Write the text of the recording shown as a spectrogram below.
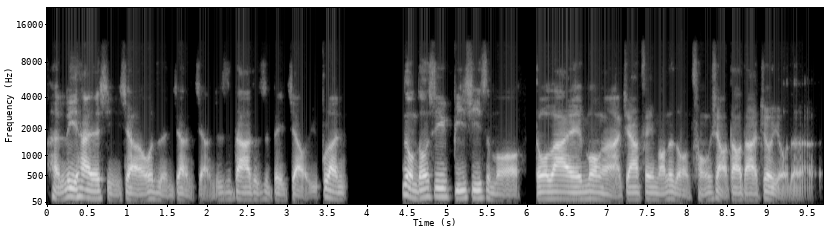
很厉害的形象，我只能这样讲，就是大家都是被教育，不然那种东西比起什么哆啦 A 梦啊、加菲猫那种从小到大就有的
